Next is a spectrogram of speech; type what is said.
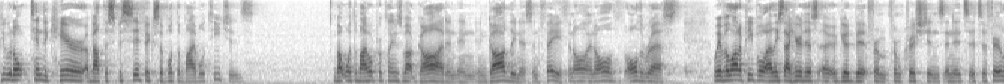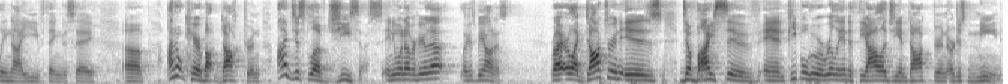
People don't tend to care about the specifics of what the Bible teaches, about what the Bible proclaims about God and, and, and godliness and faith and all, and all, all the rest. We have a lot of people, at least I hear this a, good bit from, from Christians, and it's, it's a fairly naive thing to say. Uh, I don't care about doctrine. I just love Jesus. Anyone ever hear that? Like, let's be honest right? Or like doctrine is divisive, and people who are really into theology and doctrine are just mean,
